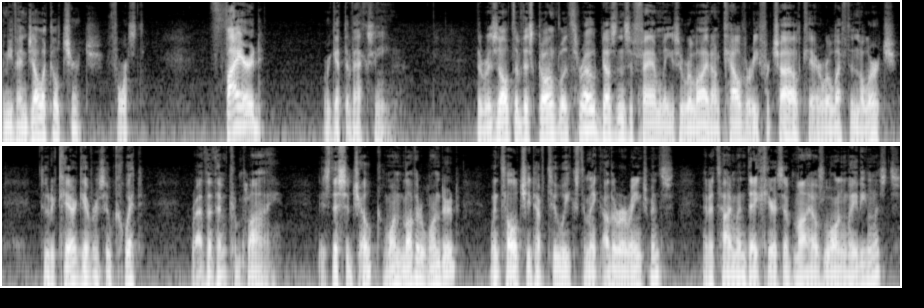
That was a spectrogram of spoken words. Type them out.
an evangelical church forced, fired, or get the vaccine. The result of this gauntlet throw dozens of families who relied on Calvary for child care were left in the lurch due to caregivers who quit rather than comply. Is this a joke? One mother wondered when told she'd have two weeks to make other arrangements at a time when daycares have miles long waiting lists.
